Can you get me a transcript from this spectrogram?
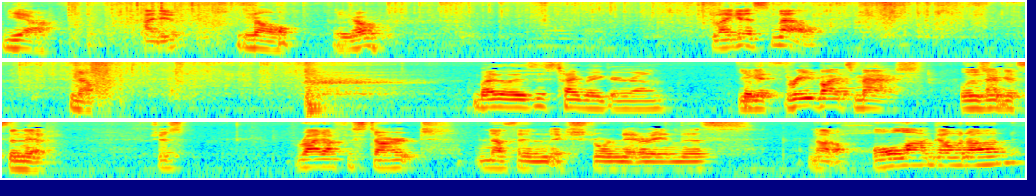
Yeah. I do. No. There you go. Do I get a smell? No. By the way, this is tiebreaker round. You get three bites max. Loser gets the nip. Just right off the start, nothing extraordinary in this. Not a whole lot going on.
